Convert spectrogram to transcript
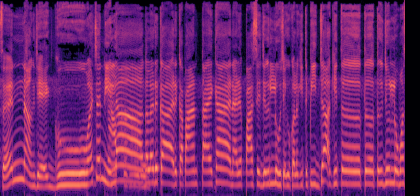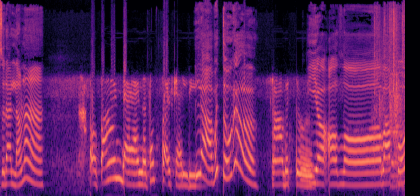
senang cikgu. Macam ni lah. Kalau dekat dekat pantai kan ada pasir jeluh cikgu. Kalau kita pijak kita ter, terjeluh masuk dalam lah. Oh pandai anak tepat sekali. Lah, betul ke? Ha betul. Ya Allah, bapa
